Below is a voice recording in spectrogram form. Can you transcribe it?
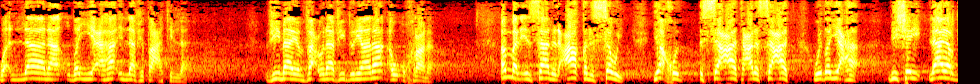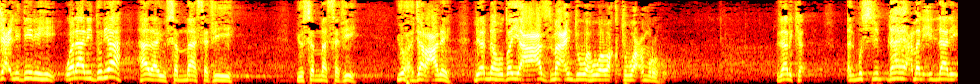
وأن لا نضيعها إلا في طاعة الله. فيما ينفعنا في دنيانا أو أخرانا. أما الإنسان العاقل السوي يأخذ الساعات على الساعات ويضيعها بشيء لا يرجع لدينه ولا لدنياه هذا يسمى سفيه. يسمى سفيه. يحجر عليه. لأنه ضيع عز ما عنده وهو وقته وعمره. لذلك المسلم لا يعمل إلا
